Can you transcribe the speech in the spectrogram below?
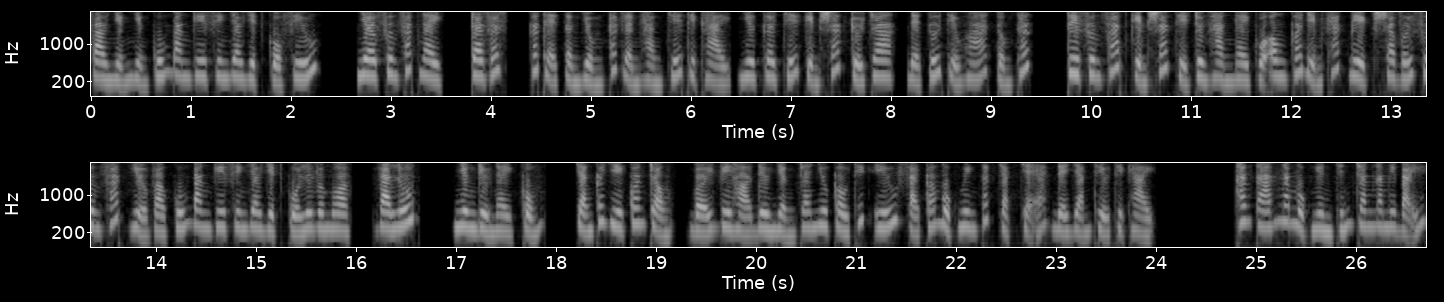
vào những những cuốn băng ghi phiên giao dịch cổ phiếu. Nhờ phương pháp này, Travis có thể tận dụng các lệnh hạn chế thiệt hại như cơ chế kiểm soát rủi ro để tối thiểu hóa tổn thất. Tuy phương pháp kiểm soát thị trường hàng ngày của ông có điểm khác biệt so với phương pháp dựa vào cuốn băng ghi phiên giao dịch của Livermore và Loop, nhưng điều này cũng chẳng có gì quan trọng bởi vì họ đều nhận ra nhu cầu thiết yếu phải có một nguyên tắc chặt chẽ để giảm thiểu thiệt hại. Tháng 8 năm 1957,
